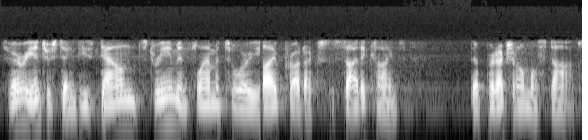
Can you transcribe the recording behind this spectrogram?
it's very interesting. These downstream inflammatory byproducts, the cytokines, their production almost stops.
